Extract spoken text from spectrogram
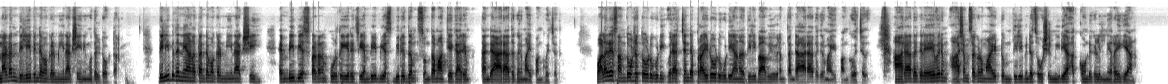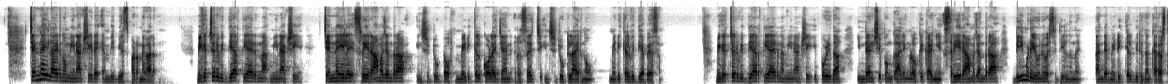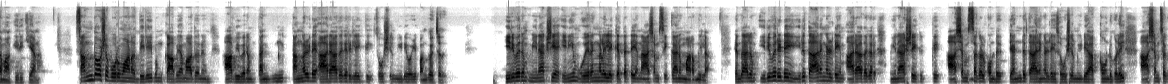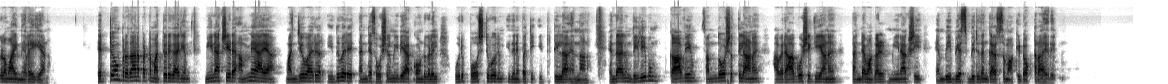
നടൻ ദിലീപിന്റെ മകൾ മീനാക്ഷി ഇനി മുതൽ ഡോക്ടർ ദിലീപ് തന്നെയാണ് തന്റെ മകൾ Meenakshi M B B S പഠനം പൂർത്തീകരിച്ച് എം ബി ബി എസ് ബിരുദം സ്വന്തമാക്കിയ കാര്യം തന്റെ ആരാധകനുമായി പങ്കുവച്ചത്. വളരെ സന്തോഷത്തോടുകൂടി ഒരച്ഛന്റെ പ്രൈഡോടുകൂടിയാണ് ദിലീപ് ആ വിവരം തന്റെ ആരാധകരുമായി പങ്കുവച്ചത്. ആരാധകരേവരും ആശംസകളുമായിട്ടും ദിലീപിന്റെ സോഷ്യൽ മീഡിയ അക്കൗണ്ടുകളിൽ നിറയുകയാണ്. ചെന്നൈയിലായിരുന്നു മീനാക്ഷിയുടെ എം ബി ബി എസ് പഠനകാലം. മികച്ചൊരു വിദ്യാർത്ഥിയായിരുന്ന മീനാക്ഷി ചെന്നൈയിലെ Sri Ramachandra institute of medical college and research ഇൻസ്റ്റിറ്റ്യൂട്ടിലായിരുന്നു medical വിദ്യാഭ്യാസം. മികച്ചൊരു വിദ്യാർത്ഥിയായിരുന്ന മീനാക്ഷി ഇപ്പോഴിതാ ഇന്റേൺഷിപ്പും കാര്യങ്ങളൊക്കെ കഴിഞ്ഞ് ശ്രീ രാമചന്ദ്ര ഡീംഡ് യൂണിവേഴ്സിറ്റിയിൽ നിന്ന് തന്റെ മെഡിക്കൽ ബിരുദം കരസ്ഥമാക്കിയിരിക്കുകയാണ്. സന്തോഷപൂർവമാണ് ദിലീപും കാവ്യമാധവനും ആ വിവരം തങ്ങളുടെ ആരാധകരിലേക്ക് സോഷ്യൽ മീഡിയ വഴി പങ്കുവച്ചത്. ഇരുവരും മീനാക്ഷിയെ ഇനിയും ഉയരങ്ങളിലേക്ക് എത്തട്ടെ എന്ന് ആശംസിക്കാനും മറന്നില്ല. എന്തായാലും ഇരുവരുടെയും ഇരു താരങ്ങളുടെയും ആരാധകർ മീനാക്ഷിക്ക് ആശംസകൾ കൊണ്ട് രണ്ട് താരങ്ങളുടെയും സോഷ്യൽ മീഡിയ അക്കൗണ്ടുകളിൽ ആശംസകളുമായി നിറയുകയാണ്. ഏറ്റവും പ്രധാനപ്പെട്ട മറ്റൊരു കാര്യം മീനാക്ഷിയുടെ അമ്മയായ മഞ്ജു വാര്യർ ഇതുവരെ തന്റെ സോഷ്യൽ മീഡിയ അക്കൗണ്ടുകളിൽ ഒരു പോസ്റ്റ് പോലും ഇതിനെപ്പറ്റി ഇട്ടിട്ടില്ല എന്നാണ്. എന്തായാലും ദിലീപും കാവ്യയും സന്തോഷത്തിലാണ് അവരാഘോഷിക്കുകയാണ് തന്റെ മകൾ Meenakshi M B B S ബിരുദം കരസ്ഥമാക്കി ഡോക്ടറായതിൽ.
